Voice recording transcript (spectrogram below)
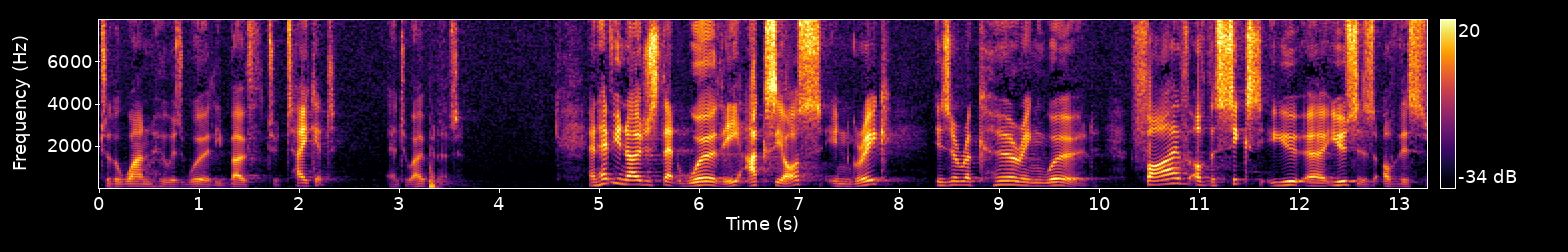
to the one who is worthy both to take it and to open it. And have you noticed that worthy, axios in Greek, is a recurring word? Five of the six uh, uses of this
